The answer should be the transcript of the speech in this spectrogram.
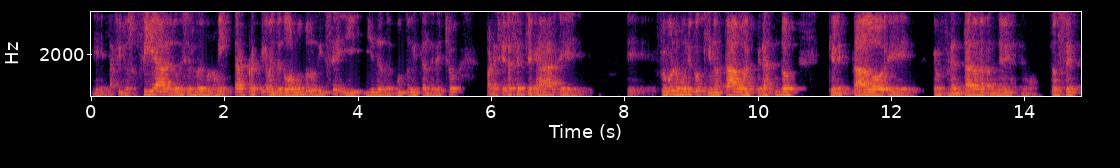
eh, la filosofía, lo dicen los economistas, prácticamente todo el mundo lo dice y, desde el punto de vista del derecho pareciera ser que acá eh, eh, fuimos los únicos que no estábamos esperando que el Estado enfrentara una pandemia de este modo. Entonces,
